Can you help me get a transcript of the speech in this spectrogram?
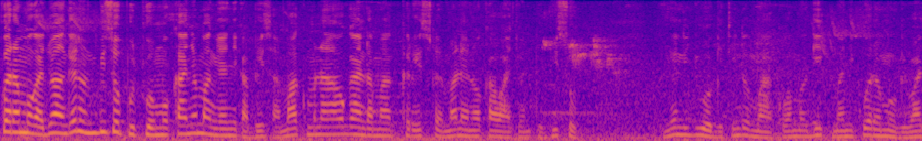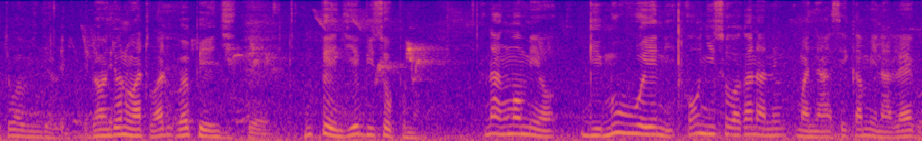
kwaramoga joangeno ni bishop otuomo kanyo mang'eny kabisa mak mana oganda mag kristo ema neno ka wacho ni to bishop ing'e ni juogi tinde omakowa ma gik ma nyikwa ramogi wacho wawinjo donjonwa to wa- wapenji mpenjie bishop no nang'o momiyo Gima owuoye ni onyisowa gana ni manyasi ka mina lego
